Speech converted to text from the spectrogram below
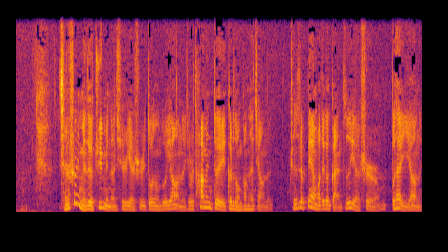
城市里面这个居民呢，其实也是多种多样的，就是他们对葛总刚才讲的。城市的变化，这个感知也是不太一样的。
